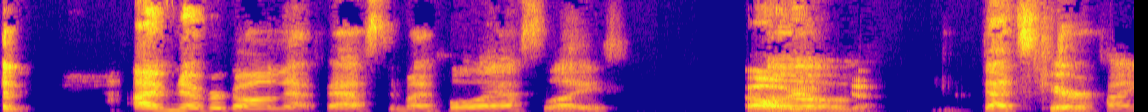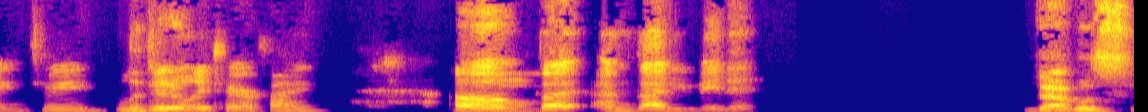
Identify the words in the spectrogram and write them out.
god. I've never gone that fast in my whole ass life. Oh yeah, Um, yeah. That's terrifying to me. Legitimately terrifying. Um, Um, but I'm glad you made it. That was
